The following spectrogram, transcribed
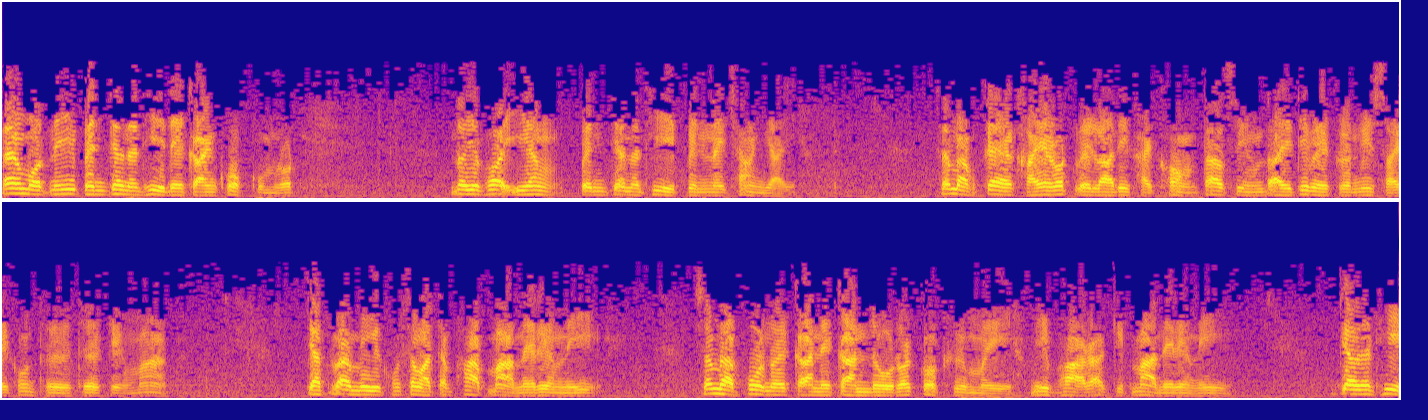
ทั้งหมดนี้เป็นเจ้าหน้าที่ในการควบคุมรถ โดยเฉพาะเอียงเป็นเจ้าหน้าที่เป็นในช่างใหญ่สำหรับแก้ไขรถเวลาที่ขัดข้องถ้าสิ่งใดที่ไม่เกินวิสัยของเธอ เธอเก่งมาก จัดว่ามีสมรรถภาพมากในเรื่องนี้สำหรับผู้อำนวยการในการดูรถก็คือเมย์มีภารกิจมากในเรื่องนี้ เจ้าหน้าที่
